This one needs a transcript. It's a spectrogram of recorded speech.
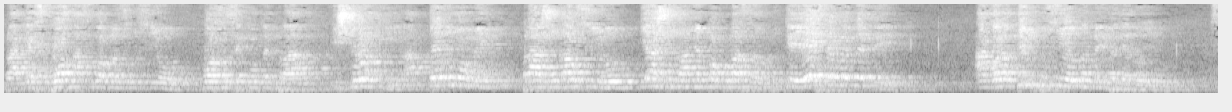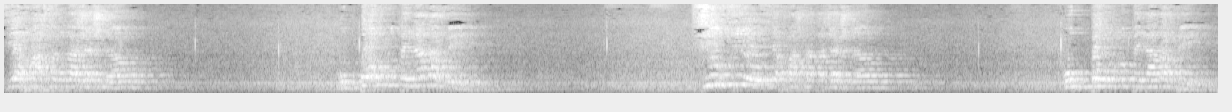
para que as, as cobranças do Senhor possam ser contempladas. Estou aqui a todo momento para ajudar o Senhor e ajudar a minha população, porque esse é o meu dever. Agora, digo para o Senhor também, vereador, se afastando da gestão, povo não tem nada a ver. Se o Senhor se afastar da gestão, o povo não tem nada a ver.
